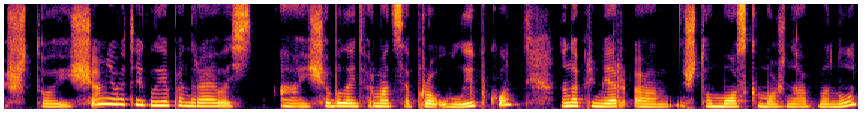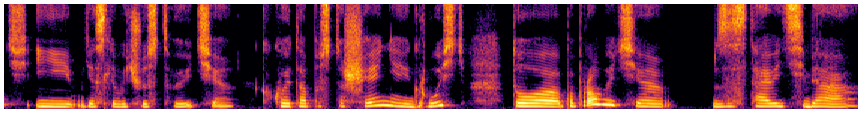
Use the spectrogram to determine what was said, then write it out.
что еще мне в этой главе понравилось? А, еще была информация про улыбку. Ну, например, что мозг можно обмануть, и если вы чувствуете какое-то опустошение и грусть, то попробуйте заставить себя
